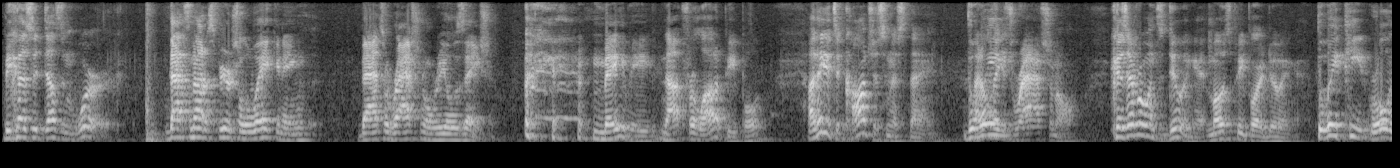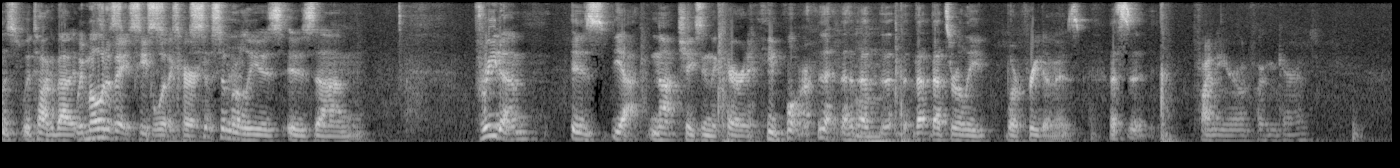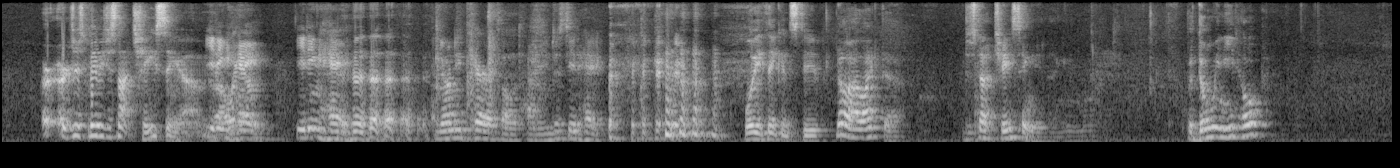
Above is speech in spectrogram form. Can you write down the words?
because it doesn't work. That's not a spiritual awakening. That's a rational realization. Maybe not for a lot of people. I think it's a consciousness thing. The I don't think it's rational because everyone's doing it. Most people are doing it. the way Pete Rollins would talk about it. We motivate people with a carrot. Similarly, is is um, freedom is yeah not chasing the carrot anymore. that, that, Mm. that, that, that- that's really where freedom is. That's it. Finding your own fucking carrots. Or, or just maybe just not chasing them. Eating Growing hay. Eating hay. you don't need carrots all the time. You just eat hay. What are you thinking, Steve? No, I like that. Just not chasing anything anymore. But don't we need hope?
